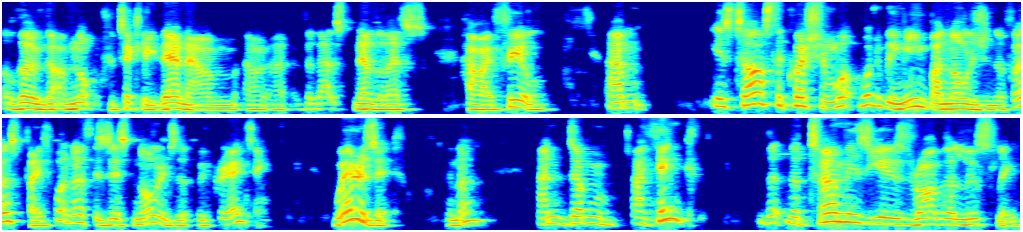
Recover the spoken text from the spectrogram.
Although that I'm not particularly there now, uh, uh, but that's nevertheless how I feel. Um, is to ask the question: what, what do we mean by knowledge in the first place? What on earth is this knowledge that we're creating? Where is it? You know, and um, I think that the term is used rather loosely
